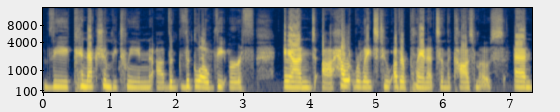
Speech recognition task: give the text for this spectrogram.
the connection between uh, the the globe, the Earth, and uh, how it relates to other planets in the cosmos. And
